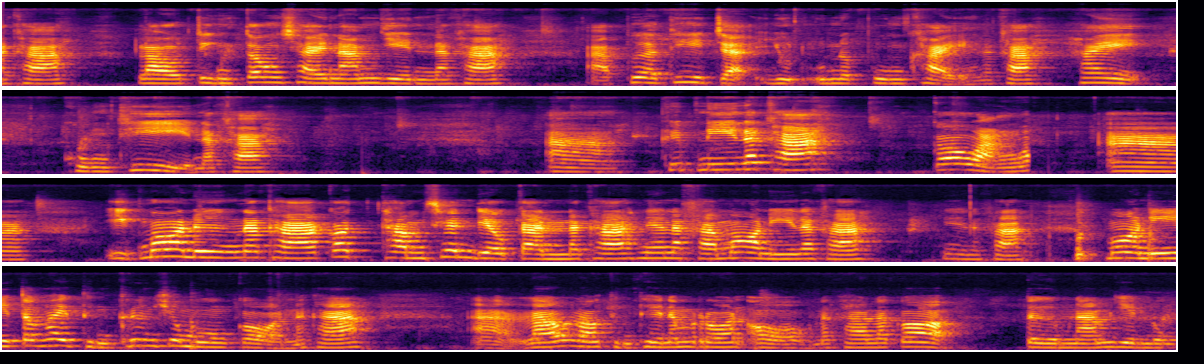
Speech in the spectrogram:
นะคะ เราจึงต้องใช้น้ำเย็นนะคะอ่าเพื่อที่จะหยุดอุณหภูมิไข่นะคะ ให้คงที่นะคะคลิปนี้นะคะ ก็หวังว่าอ,อีกหม้อหนึ่งนะคะก็ทำเช่นเดียวกันนะคะเนี่ยนะคะหม้อนี้นะคะเนี่ยนะคะหม้อนี้ต้องให้ถึงครึ่งชั่วโมงก่อนนะคะ อ่าแล้วเราถึงเทน้ำร้อนออกนะคะ แล้วก็เติมน้ำเย็นลง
